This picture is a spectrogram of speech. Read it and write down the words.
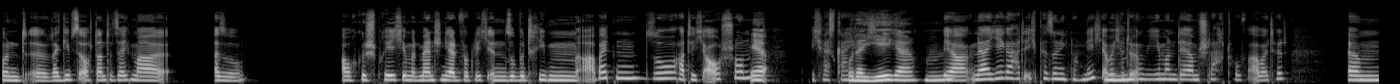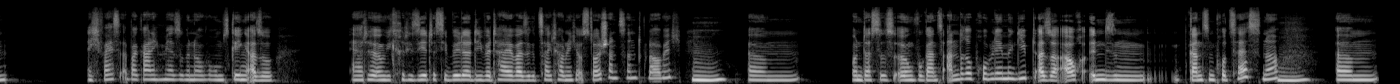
Und äh, da gibt es auch dann tatsächlich mal, also auch Gespräche mit Menschen, die halt wirklich in so Betrieben arbeiten, so hatte ich auch schon. Ja. Ich weiß gar nicht. Oder Jäger. Hm. Ja, na, Jäger hatte ich persönlich noch nicht, aber mhm. ich hatte irgendwie jemanden, der am Schlachthof arbeitet. Ähm, ich weiß aber gar nicht mehr so genau, worum es ging. Also er hatte irgendwie kritisiert, dass die Bilder, die wir teilweise gezeigt haben, nicht aus Deutschland sind, glaube ich. Mhm. Ähm, und dass es irgendwo ganz andere Probleme gibt, also auch in diesem ganzen Prozess, ne? Mhm. Ähm,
